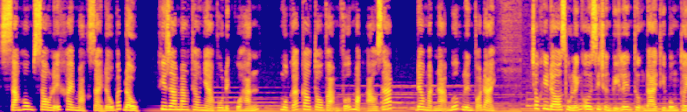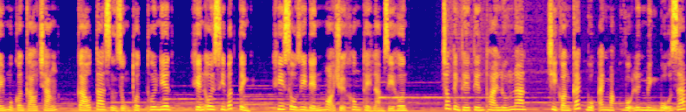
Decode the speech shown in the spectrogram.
Sáng hôm sau lễ khai mạc giải đấu bắt đầu, khi ra mang theo nhà vô địch của hắn, một gã cao to vạm vỡ mặc áo giáp, đeo mặt nạ bước lên võ đài. Trong khi đó, thủ lĩnh Oxy chuẩn bị lên thượng đài thì bỗng thấy một con cáo trắng, cáo ta sử dụng thuật thôi niên, khiến Oxy bất tỉnh. Khi Soji đến mọi chuyện không thể làm gì hơn. Trong tình thế tiến thoái lưỡng nan, chỉ còn cách buộc anh mặc vội lên mình bộ giáp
